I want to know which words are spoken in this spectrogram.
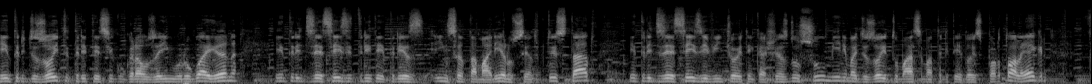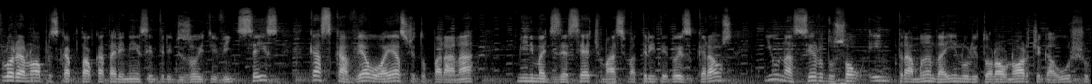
entre 18 e 35 graus em Uruguaiana, entre 16 e 33 em Santa Maria, no centro do estado, entre 16 e 28 em Caxias do Sul, mínima 18, máxima 32 Porto Alegre, Florianópolis, capital catarinense, entre 18 e 26, Cascavel, oeste do Paraná, mínima 17, máxima 32 graus, e o nascer do sol em Tramandaí, no litoral norte gaúcho,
